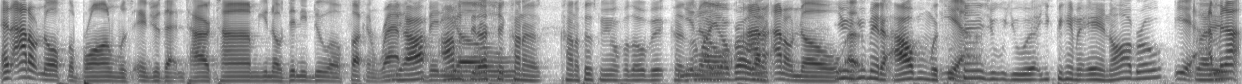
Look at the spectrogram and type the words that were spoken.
and I don't know if LeBron was injured that entire time. You know, didn't he do a fucking rap Yeah, I, video? honestly, that shit kind of kind of pissed me off a little bit because You I'm know, like, yo, bro, I, like, I don't know. you Uh, you made an album with two yeah. chains. You you uh, you became an A and R, bro. Yeah, I mean, I,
